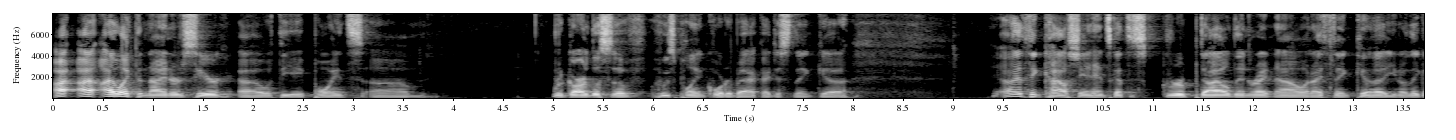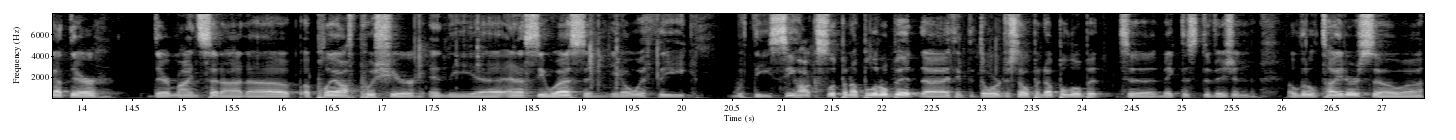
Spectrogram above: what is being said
I, I, I like the Niners here uh, with the eight points. Um, regardless of who's playing quarterback, I just think uh, I think Kyle Shanahan's got this group dialed in right now, and I think uh, you know they got their their mindset on uh, a playoff push here in the uh, NFC West, and you know with the with the Seahawks slipping up a little bit, uh, I think the door just opened up a little bit to make this division a little tighter. So,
